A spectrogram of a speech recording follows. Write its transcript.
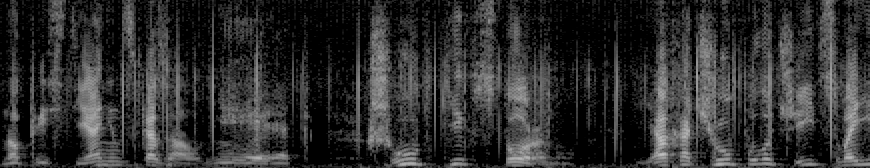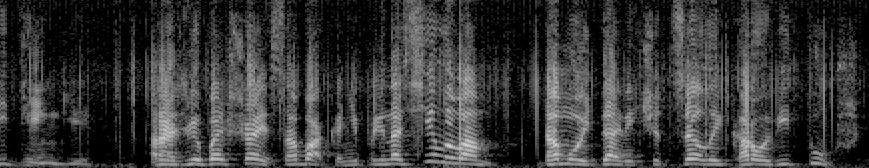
Но крестьянин сказал, нет, шутки в сторону. Я хочу получить свои деньги. Разве большая собака не приносила вам домой давеча целой коровьей туши?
